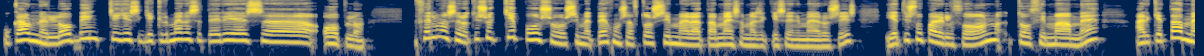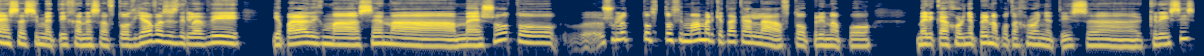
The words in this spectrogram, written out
που κάνουν lobbying και για συγκεκριμένες εταιρείες α, όπλων. Θέλω να σε ρωτήσω και πόσο συμμετέχουν σε αυτό σήμερα τα μέσα μαζικής ενημέρωσης, γιατί στο παρελθόν, το θυμάμαι, αρκετά μέσα συμμετείχαν σε αυτό. Διάβαζες δηλαδή, για παράδειγμα, σε ένα μέσο, το, σου λέω το, το θυμάμαι αρκετά καλά αυτό πριν από μερικά χρόνια, πριν από τα χρόνια της ε, κρίσης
